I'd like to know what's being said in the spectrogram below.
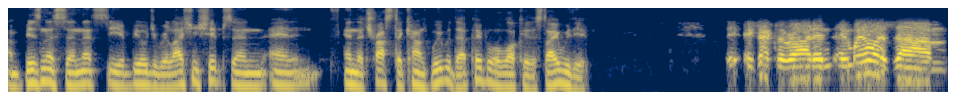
um, business, and that's you build your relationships and and and the trust that comes with that. People are likely to stay with you. Exactly right. And and when I was um,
